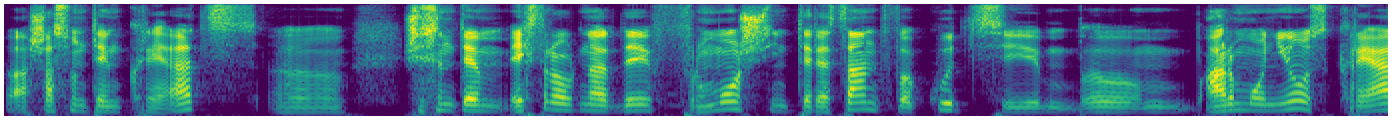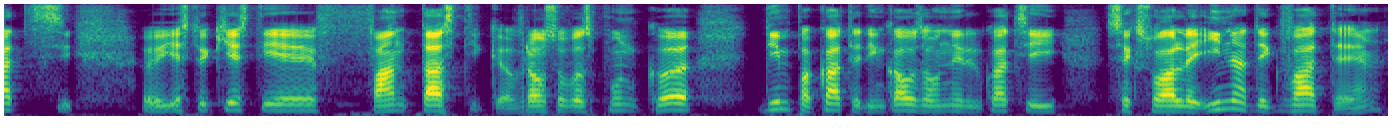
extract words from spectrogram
Așa suntem creați uh, și suntem extraordinar de frumoși, interesant, făcuți, uh, armonios, creați. Uh, este o chestie fantastică. Vreau să vă spun că, din păcate, din cauza unei educații sexuale inadecvate,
